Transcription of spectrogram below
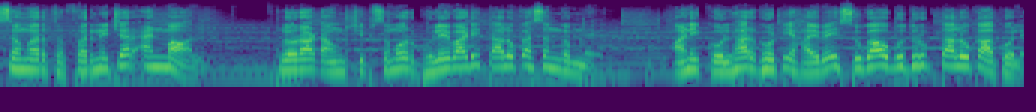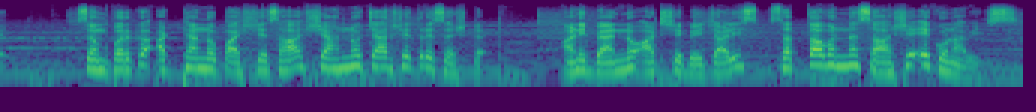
Samarth furniture and mall Flora township समोर घुलेवाडी तालुका संगमनेर आणि कोल्हार घोटी हायवे सुगाव बुद्रुक तालुका अकोले. संपर्क अठ्ठ्याण्णव पाचशे सहा शहाण्णव चारशे त्रेसष्ट आणि ब्याण्णव आठशे बेचाळीस सत्तावन्न सहाशे एकोणावीस.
